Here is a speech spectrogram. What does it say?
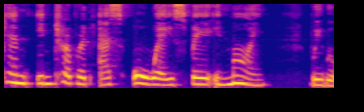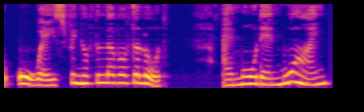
can interpret as always bear in mind. We will always think of the love of the Lord. And more than wine,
